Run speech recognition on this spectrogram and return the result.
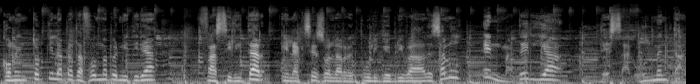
comentó que la plataforma permitirá facilitar el acceso a la red pública y privada de salud en materia de salud mental.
